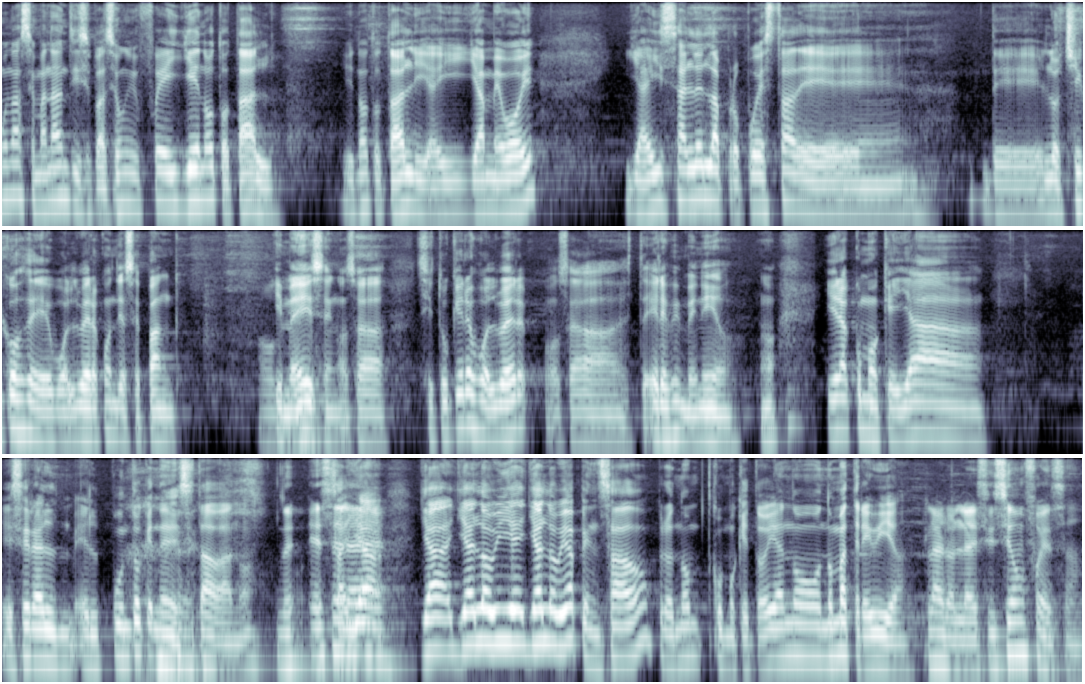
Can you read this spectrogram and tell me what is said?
una semana de anticipación y fue lleno total. Lleno total y ahí ya me voy. Y ahí sale la propuesta de, de los chicos de volver con Diazepunk. Ok. Y me dicen, o sea, si tú quieres volver, o sea, este, eres bienvenido. ¿no? Y era como que ya, ese era el, el punto que necesitaba, ¿no? Ne- O ese sea, era- ya, ya, ya, lo había, ya lo había pensado, pero no, como que todavía no, no me atrevía. Claro, la decisión fue esa.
